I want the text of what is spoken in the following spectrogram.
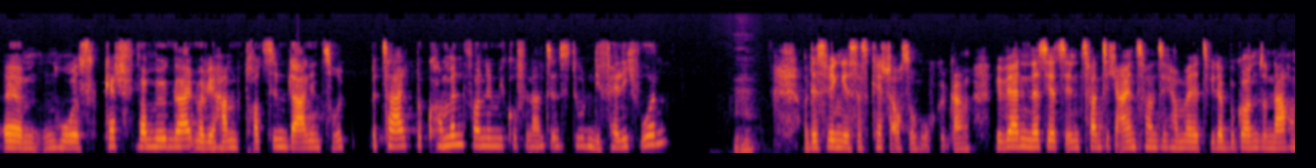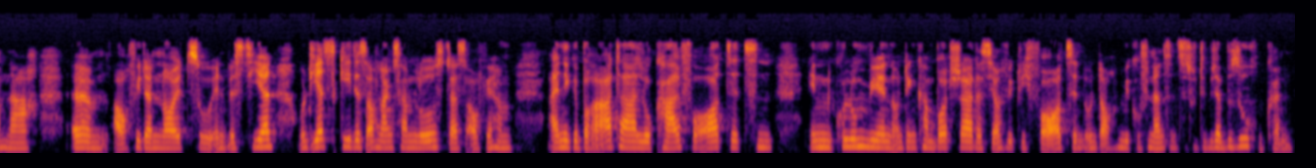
ähm, ein hohes Cashvermögen gehalten, weil wir haben trotzdem Darlehen zurückbezahlt bekommen von den Mikrofinanzinstituten, die fällig wurden. Mhm. Und deswegen ist das Cash auch so hochgegangen. Wir werden das jetzt in 2021 haben wir jetzt wieder begonnen, so nach und nach ähm, auch wieder neu zu investieren. Und jetzt geht es auch langsam los, dass auch wir haben einige Berater lokal vor Ort sitzen in Kolumbien und in Kambodscha, dass sie auch wirklich vor Ort sind und auch Mikrofinanzinstitute wieder besuchen können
